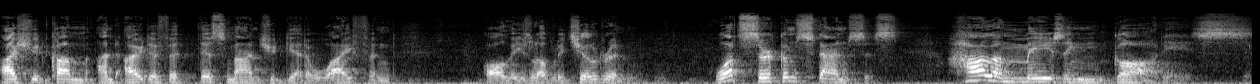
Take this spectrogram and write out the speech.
I should come, and out of it, this man should get a wife and all these lovely children. What circumstances! How amazing God is.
